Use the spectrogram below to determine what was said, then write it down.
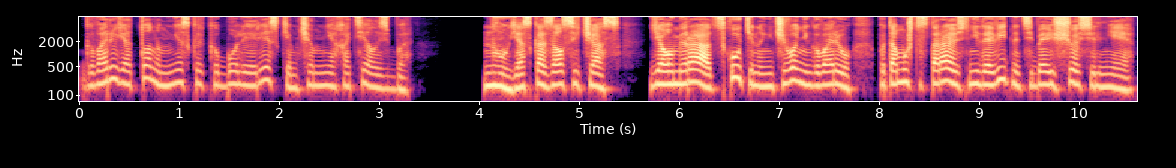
Говорю я тоном несколько более резким, чем мне хотелось бы. «Ну, я сказал сейчас. Я умираю от скуки, но ничего не говорю, потому что стараюсь не давить на тебя еще сильнее.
